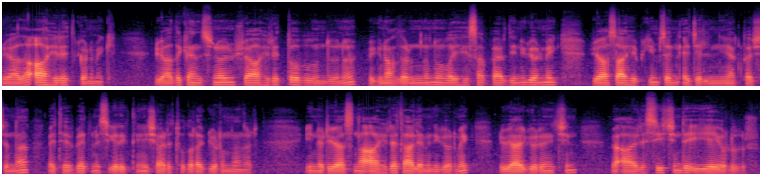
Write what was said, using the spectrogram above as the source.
Rüyada ahiret görmek. Rüyada kendisini ölmüş ve ahirette o bulunduğunu ve günahlarından dolayı hesap verdiğini görmek, rüya sahibi kimsenin ecelinin yaklaştığına ve tevbe etmesi gerektiğini işaret olarak yorumlanır. Yine rüyasında ahiret alemini görmek, rüyayı gören için ve ailesi için de iyiye yorulur.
